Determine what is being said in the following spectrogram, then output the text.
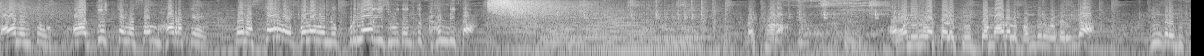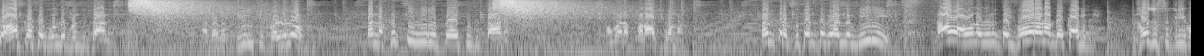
ನಾನಂತೂ ಆ ದುಷ್ಟನ ಸಂಹಾರಕ್ಕೆ ನನ್ನ ಸರ್ವ ಬಲವನ್ನು ಪ್ರಯೋಗಿಸುವುದಂತೂ ಖಂಡಿತ. ಲಕ್ಷ್ಮಣ ಅವನಿರುವ ಸ್ಥಳಕ್ಕೆ ಯುದ್ಧ ಮಾಡಲು ಬಂದಿರುವುದರಿಂದ ಇಂದ್ರಜಿತ್ತು ಆಕ್ರೋಶಗೊಂಡು ಬಂದಿದ್ದಾನೆ. ಅದನ್ನು ತೀರಿಸಿಕೊಳ್ಳಲು ತನ್ನ ಶಕ್ತಿ ಮೀರಿ ಪ್ರಯತ್ನಿಸುತ್ತಾನೆ. ಅವನ ಪರಾಕ್ರಮ ತಂತ್ರ ಕುತಂತ್ರಗಳನ್ನು ಮೀರಿ ನಾವು ಅವನ ವಿರುದ್ಧ ಹೋರಾಡಬೇಕಾಗಿದೆ. ಹೌದು ಸುಗ್ರೀವ.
